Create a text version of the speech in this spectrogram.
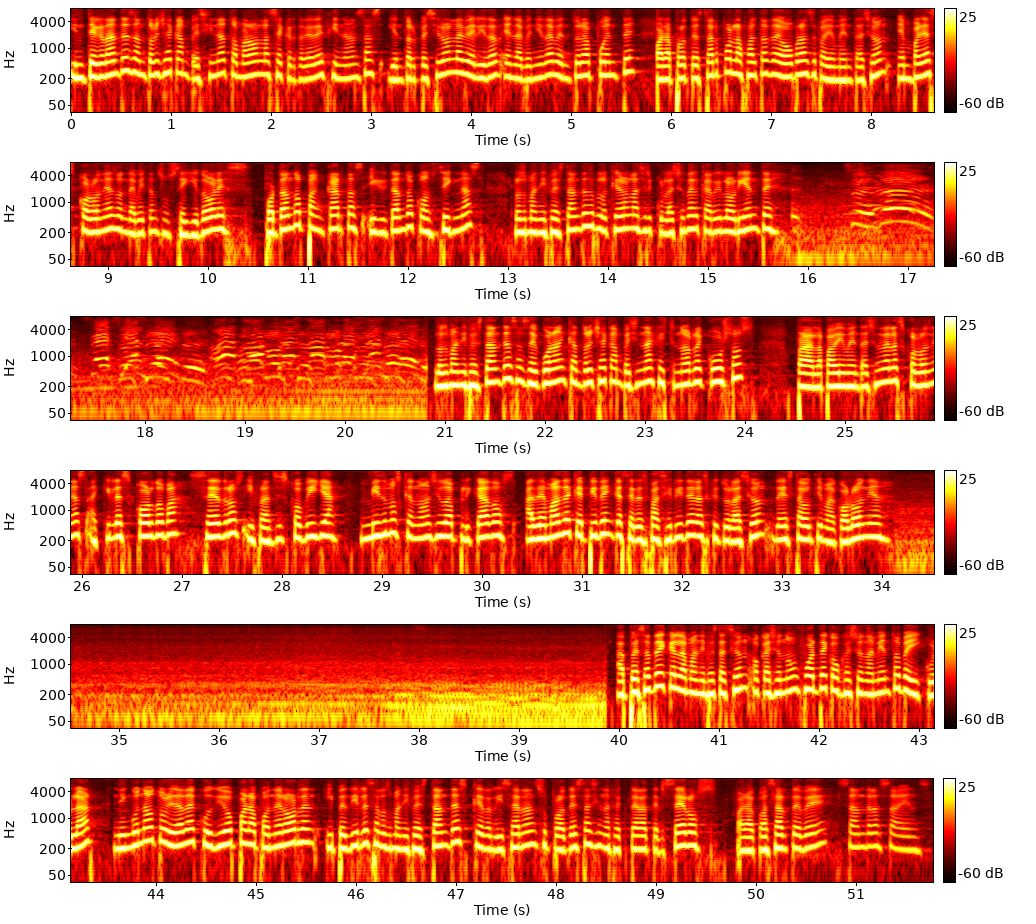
Integrantes de Antorcha Campesina tomaron la Secretaría de Finanzas y entorpecieron la vialidad en la avenida Ventura Puente para protestar por la falta de obras de pavimentación en varias colonias donde habitan sus seguidores. Portando pancartas y gritando consignas, los manifestantes bloquearon la circulación del carril oriente. Se ve, se, siente, Antorcha está presente. Los manifestantes aseguran que Antorcha Campesina gestionó recursos para la pavimentación de las colonias Aquiles Córdoba, Cedros y Francisco Villa, mismos que no han sido aplicados, además de que piden que se les facilite la escrituración de esta última colonia. A pesar de que la manifestación ocasionó un fuerte congestionamiento vehicular, ninguna autoridad acudió para poner orden y pedirles a los manifestantes que realizaran su protesta sin afectar a terceros. Para Cuasar TV, Sandra Sáenz.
